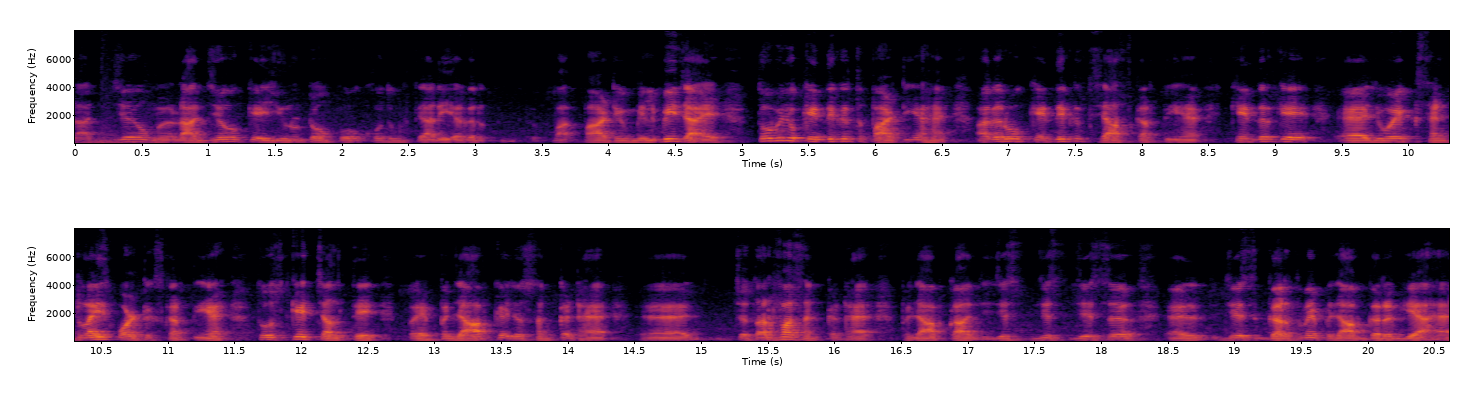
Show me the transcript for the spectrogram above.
राज्यों में, राज्यों के यूनिटों को खुद मुख्तियारी अगर पार्टी मिल भी जाए तो भी जो केंद्रीकृत पार्टियाँ हैं, अगर वो केंद्रीकृत शासन करती हैं, केंद्र के जो एक सेंट्रलाइज पॉलिटिक्स करती हैं तो उसके चलते पंजाब के जो संकट है चौतरफा संकट है पंजाब का जिस जिस जिस अ, जिस गर्त में पंजाब गरक गया है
